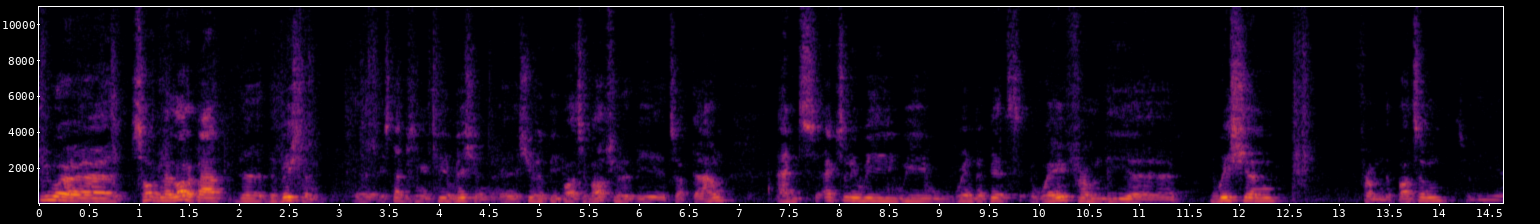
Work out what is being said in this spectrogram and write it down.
You were uh, talking a lot about the, the vision, uh, establishing a clear vision. Uh, should it be bottom up? Should it be top down? And actually, we, we went a bit away from the uh, vision from the bottom to the uh,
